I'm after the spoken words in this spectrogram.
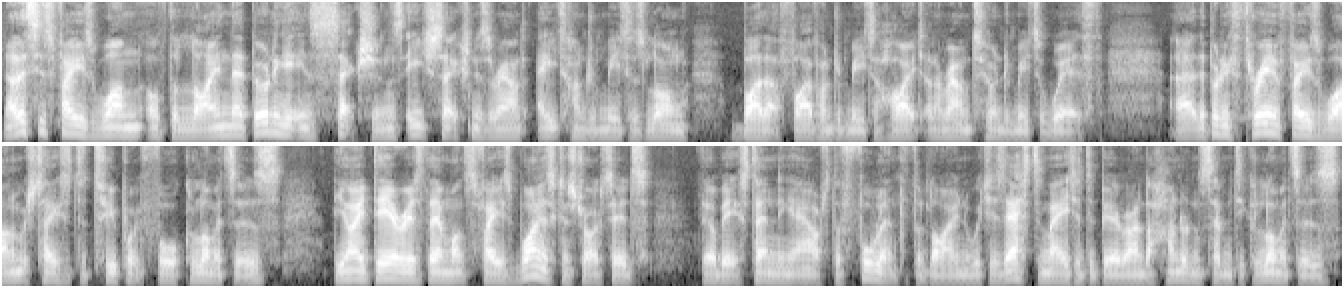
Now this is phase one of the line. They're building it in sections. Each section is around 800 metres long by that 500 metre height and around 200 metre width. Uh, they're building three in phase one, which takes it to 2.4 kilometres. The idea is then once phase one is constructed, they'll be extending it out to the full length of the line, which is estimated to be around 170 kilometres,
